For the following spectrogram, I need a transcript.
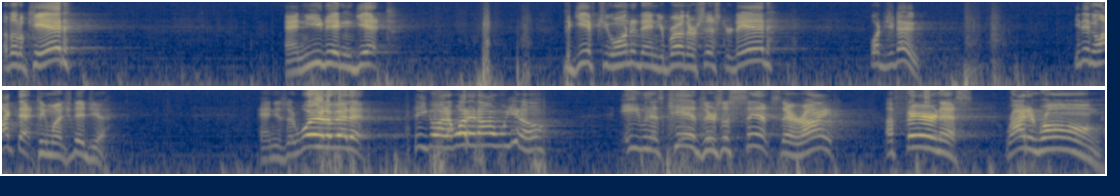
a little kid and you didn't get the gift you wanted and your brother or sister did, what did you do? You didn't like that too much, did you? And you said, wait a minute. He going, what did I, you know, even as kids, there's a sense there, right? A fairness, right and wrong,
